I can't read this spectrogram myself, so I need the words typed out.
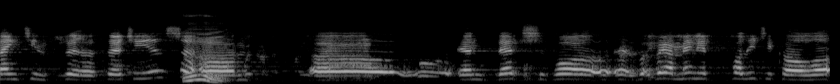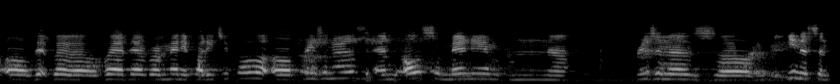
1930s. Mm. Um, uh, and that were, uh, where many political, uh, were- where there were many political uh, prisoners and also many mm, uh, prisoners, uh, innocent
